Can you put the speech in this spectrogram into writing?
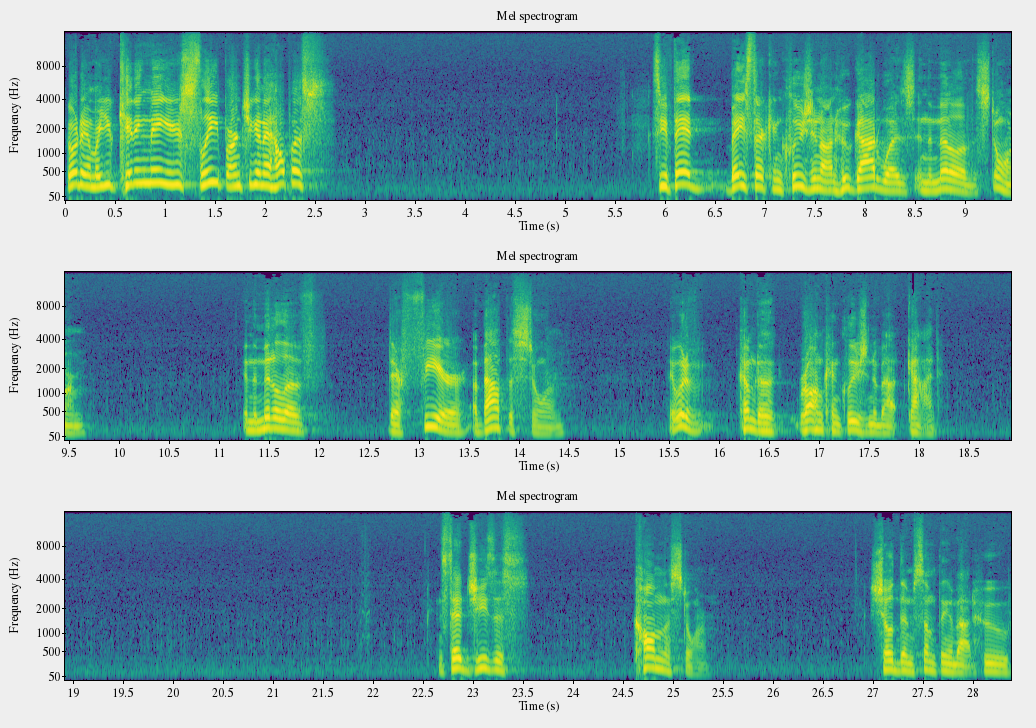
Go to him, are you kidding me? You're asleep. Aren't you going to help us? See, if they had based their conclusion on who God was in the middle of the storm, in the middle of their fear about the storm, they would have come to a wrong conclusion about God. Instead, Jesus calmed the storm, showed them something about who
